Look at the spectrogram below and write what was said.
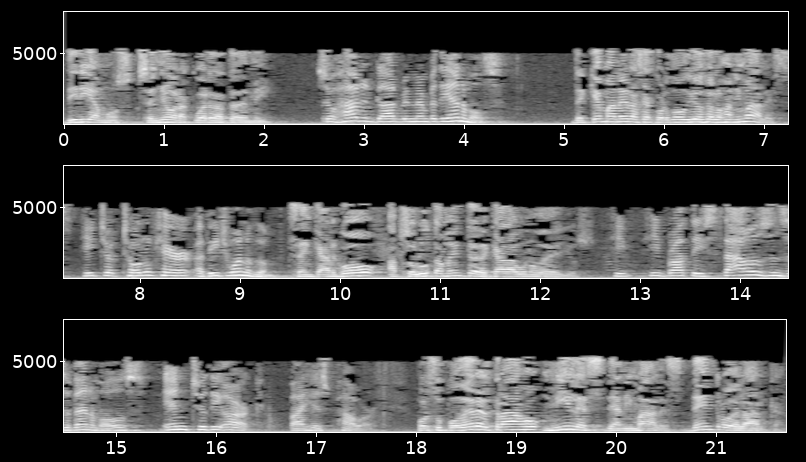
diríamos, Señor, acuérdate de mí. So how did God remember the animals? ¿De qué manera se acordó Dios de los animales? He took total care of each one of them. Se encargó absolutamente de cada uno de ellos. He, he brought these thousands of animals into the ark by his power. Por su poder él trajo miles de animales dentro del arca.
